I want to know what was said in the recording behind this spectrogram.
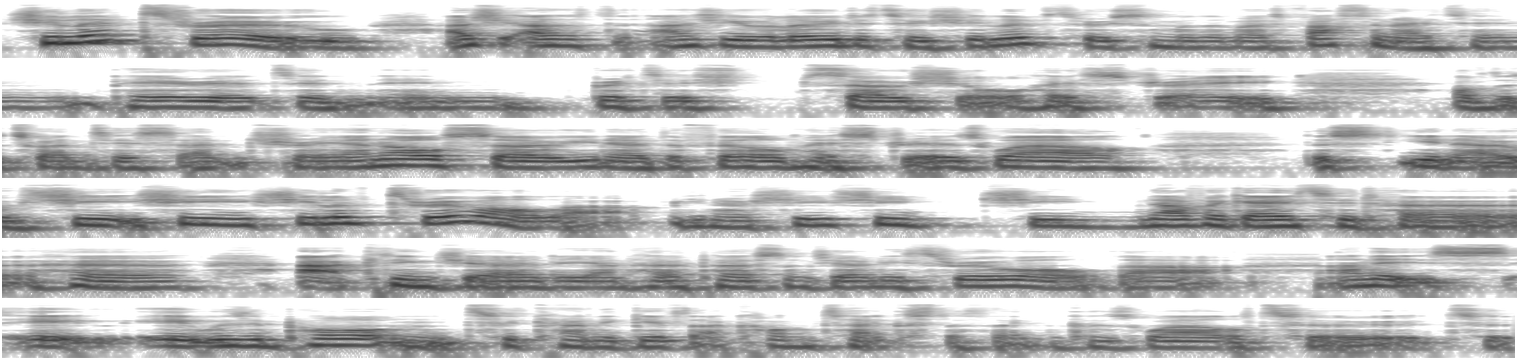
she lived through as, as as you alluded to, she lived through some of the most fascinating periods in in British social history of the 20th century and also you know the film history as well this you know she she she lived through all that you know she she she navigated her her acting journey and her personal journey through all that. And it's it, it was important to kind of give that context i think as well to to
